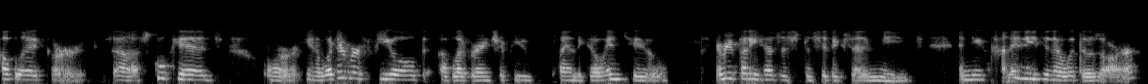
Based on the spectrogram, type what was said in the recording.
public or uh, school kids or you know whatever field of librarianship you plan to go into, everybody has a specific set of needs. And you kind of need to know what those are.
